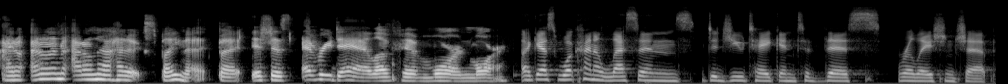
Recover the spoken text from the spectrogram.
I don't I don't I don't know how to explain it, but it's just every day I love him more and more. I guess what kind of lessons did you take into this relationship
